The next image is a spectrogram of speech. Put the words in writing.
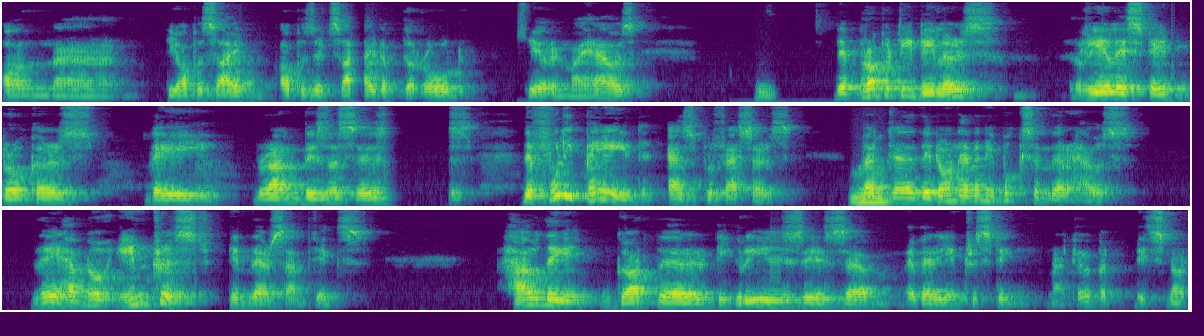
on uh, the opposite, opposite side of the road here in my house, hmm. they're property dealers, real estate brokers. They run businesses. They're fully paid as professors, mm-hmm. but uh, they don't have any books in their house. They have no interest in their subjects. How they got their degrees is um, a very interesting matter, but it's not.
